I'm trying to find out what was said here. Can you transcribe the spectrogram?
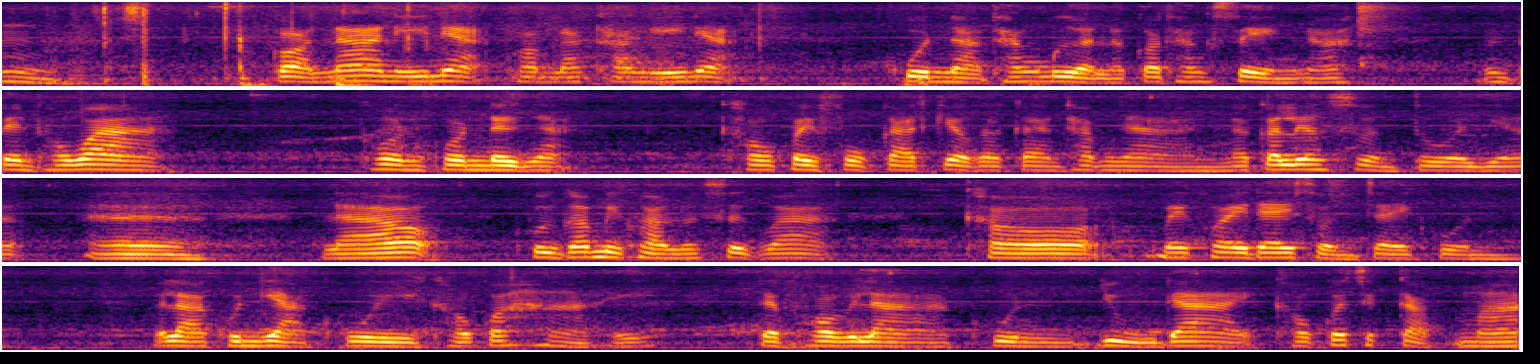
อืมก่อนหน้านี้เนี่ยความรักครั้งนี้เนี่ย คุณนะทั้งเบื่อแล้วก็ทั้งเซ็งนะ มันเป็นเพราะว่าคนคนหนึ่งอะ่ะเขาไปโฟกัสเกี่ยวกับการทำงาน แล้วก็เรื่องส่วนตัวเยอะ เออ แล้วคุณก็มีความรู้สึกว่าเขาไม่ค่อยได้สนใจคุณ เวลาคุณอยากคุยเขาก็หาย แต่พอเวลาคุณอยู่ได้เขาก็จะกลับมา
